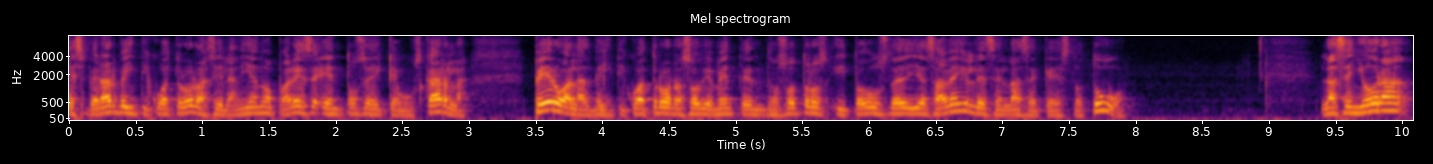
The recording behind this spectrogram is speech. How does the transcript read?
esperar 24 horas, si la niña no aparece, entonces hay que buscarla. Pero a las 24 horas, obviamente, nosotros y todos ustedes ya saben el desenlace que esto tuvo. La señora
